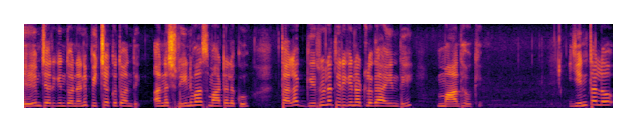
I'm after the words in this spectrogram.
ఏం జరిగిందోనని పిచ్చెక్కుతోంది. అన్న శ్రీనివాస్ మాటలకు తల గిర్రున తిరిగినట్లుగా అయింది మాధవ్కి. ఇంతలో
